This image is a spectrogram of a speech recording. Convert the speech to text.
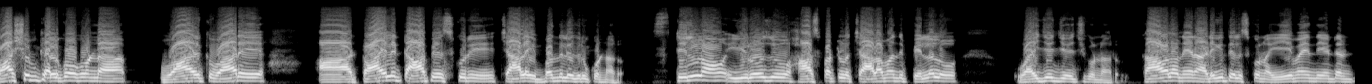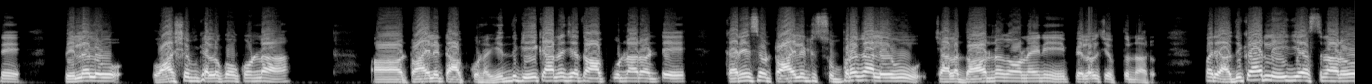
వాష్రూమ్కి వెళ్ళకోకుండా వారికి వారే ఆ టాయిలెట్ ఆపేసుకుని చాలా ఇబ్బందులు ఎదుర్కొన్నారు స్టిల్ ఈరోజు హాస్పిటల్లో చాలామంది పిల్లలు వైద్యం చేయించుకున్నారు. కావాలో నేను అడిగి తెలుసుకున్నా. ఏమైంది ఏంటంటే పిల్లలు వాష్రూమ్కి వెళ్ళకోకుండా టాయిలెట్ ఆపుకున్నారు. ఎందుకు ఏ కారణం చేత ఆపుకున్నారు అంటే కనీసం టాయిలెట్ శుభ్రంగా లేవు చాలా దారుణంగా ఉన్నాయని పిల్లలు చెప్తున్నారు. మరి అధికారులు ఏం చేస్తున్నారో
